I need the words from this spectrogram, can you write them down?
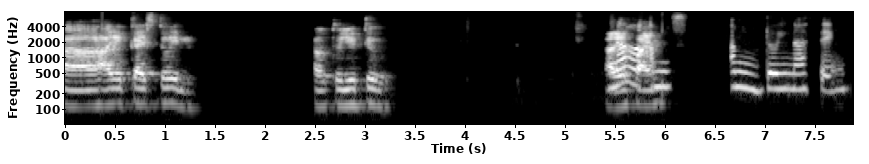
Uh, how you guys doing? How do you do? Are no, I'm I'm doing nothing.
